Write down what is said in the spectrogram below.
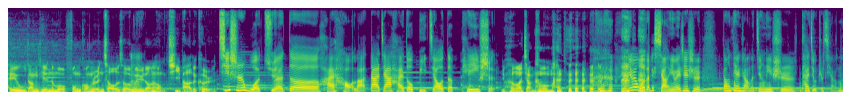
黑五当天那么疯狂人潮的时候，有没有遇到那种奇葩的客人？其实我觉得还好啦，大家还都比较的 patient。你为什么要讲那么慢？因为我在想，因为这是当店长的经历是太久之前了。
